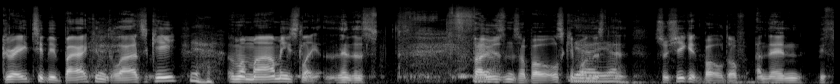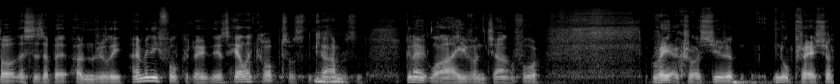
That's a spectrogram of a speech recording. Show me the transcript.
great to be back in Glasgow. Yeah. And my mommy's like, then there's thousands of bottles came on Yeah, this. yeah. So she get bottled off, and then we thought this is a bit unruly. How many folk are out? There's helicopters and Mm-hmm. cameras and going out live on Channel Four, right across Europe. No pressure.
